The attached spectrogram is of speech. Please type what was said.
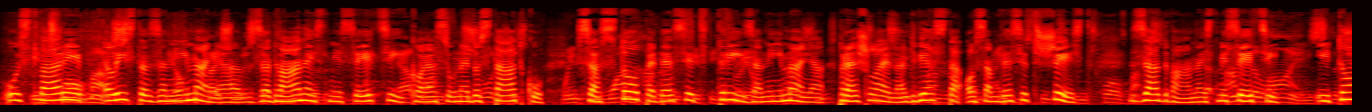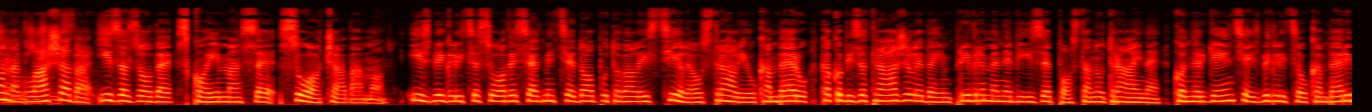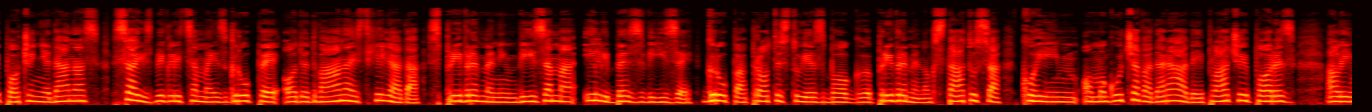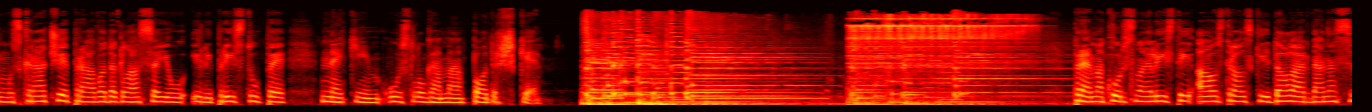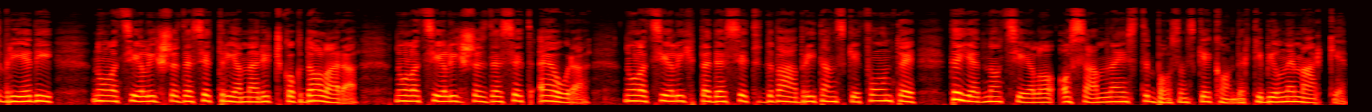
U stvari, lista zanimanja za 12 mjeseci koja su u nedostatku sa 153 zanimanja prešla je na 286 za 12 mjeseci. i to naglašava izazove s kojima se suočavamo. Izbjeglice su ove sedmice doputovale iz cijele Australije u Kamberu kako bi zatražile da im privremene vize postanu trajne. Konvergencija izbjeglica u Kamberi počinje danas sa izbjeglicama iz grupe od 12.000 s privremenim vizama ili bez vize. Grupa protestuje zbog privremenog statusa koji im omogućava da rade i plaćaju porez, ali im uskraćuje pravo da glasaju ili pristupe nekim uslugama podrške. Prema kursnoj listi, australski dolar danas vrijedi 0,63 američkog dolara, 0,60 eura, 0,52 britanske funte te 1,18 bosanske konvertibilne marke.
